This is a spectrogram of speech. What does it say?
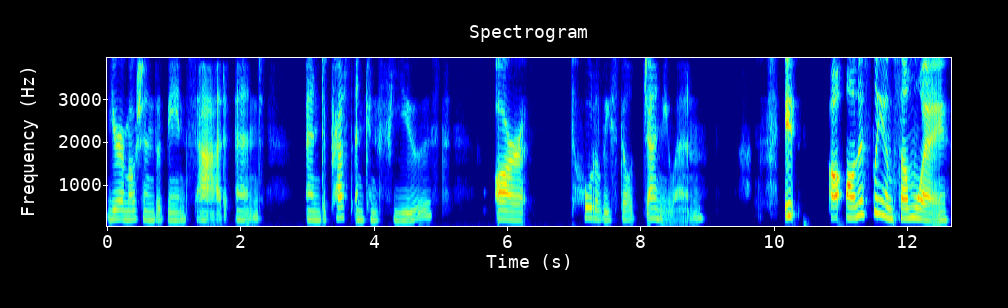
your emotions of being sad and and depressed and confused are totally still genuine. it uh, honestly in some way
